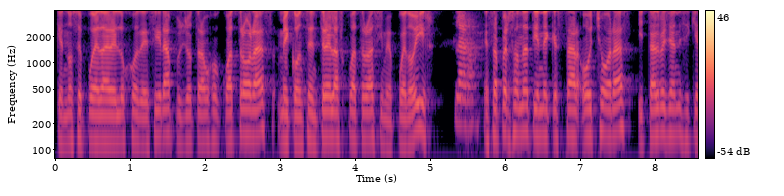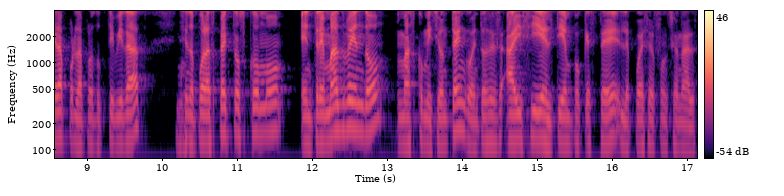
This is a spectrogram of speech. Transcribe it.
que no se puede dar el lujo de decir, ah, pues yo trabajo cuatro horas, me concentré las cuatro horas y me puedo ir. Claro. Esa persona tiene que estar ocho horas y tal vez ya ni siquiera por la productividad, sino por aspectos como entre más vendo, más comisión tengo. Entonces ahí sí el tiempo que esté le puede ser funcional.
